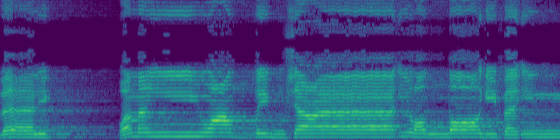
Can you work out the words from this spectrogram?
ذلك ومن يعظم شعائر الله فإنها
